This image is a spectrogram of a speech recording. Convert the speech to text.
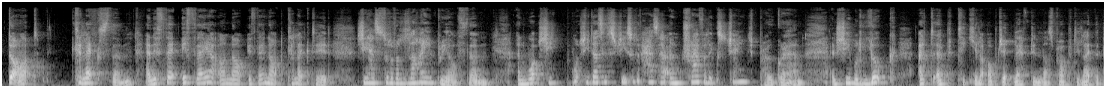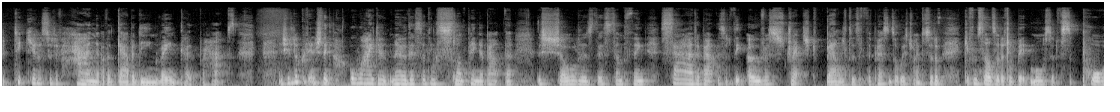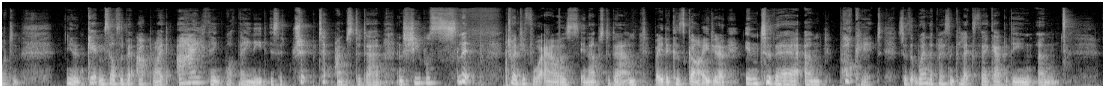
Dot collects them and if they if they are not if they're not collected she has sort of a library of them. And what she what she does is she sort of has her own travel exchange program. And she will look at a particular object left in lost property like the particular sort of hang of a gabardine raincoat perhaps. And she'd look at it and she'd think oh i don't know. There's something slumping about the the shoulders. There's something sad about the sort of the overstretched belt as if the person's always trying to sort of give themselves a little bit more sort of support. And you know, get themselves a bit upright. I think what they need is a trip to Amsterdam, and she will slip 24 hours in Amsterdam, Baedeker's guide, you know, into their um, pocket, so that when the person collects their gabardine um,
